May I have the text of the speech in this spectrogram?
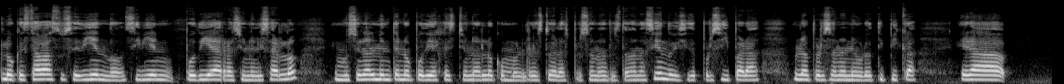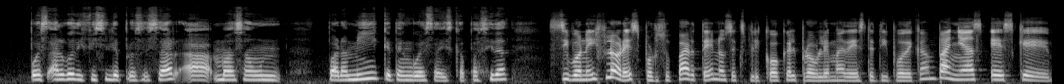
lo que estaba sucediendo. Si bien podía racionalizarlo, emocionalmente no podía gestionarlo como el resto de las personas lo estaban haciendo. Y si de por sí para una persona neurotípica era pues algo difícil de procesar, a, más aún para mí que tengo esa discapacidad. Siboney Flores, por su parte, nos explicó que el problema de este tipo de campañas es que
